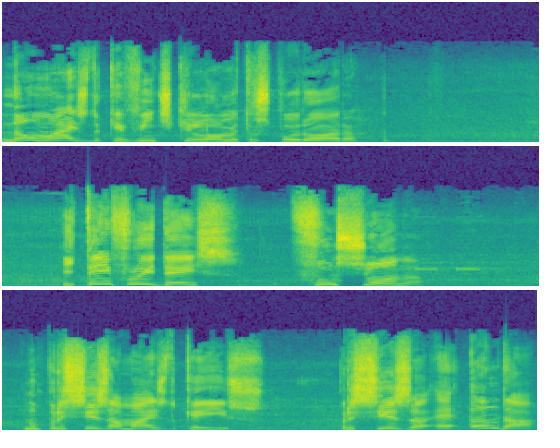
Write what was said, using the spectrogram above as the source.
não mais do que 20 km por hora. E tem fluidez, funciona. Não precisa mais do que isso. Precisa é andar.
